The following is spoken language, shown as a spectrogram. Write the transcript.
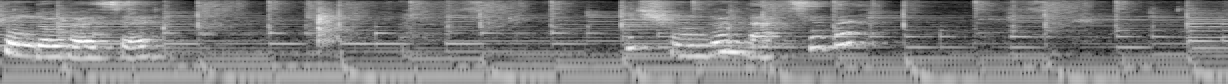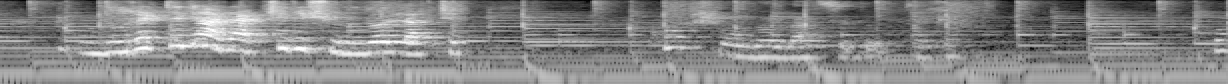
সুন্দর হয়েছে। কি সুন্দর লাগছে দেখ দূরের থেকে আর অ্যাকচুয়ালি সুন্দর লাগছে। খুব সুন্দর লাগছে দূর থেকে। খুব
